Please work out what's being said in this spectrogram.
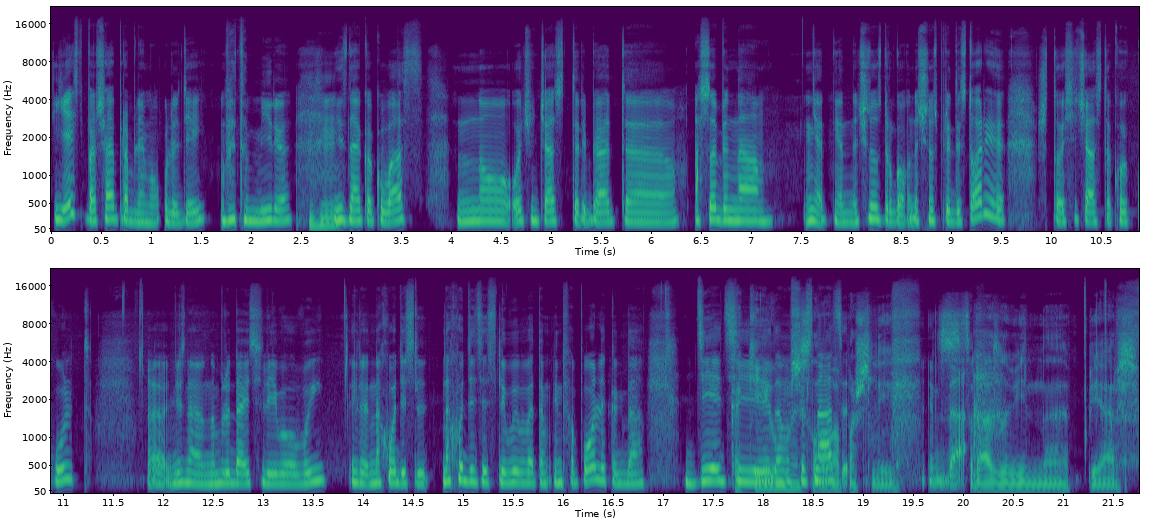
Есть большая проблема у людей в этом мире. Мгм. Не знаю, как у вас, но очень часто ребята, особенно... Нет, нет, начну с другого. Начну с предыстории, что сейчас такой культ. э, Не знаю, наблюдаете ли его вы, или находитесь, находитесь ли вы в этом инфополе, когда дети Какие там, умные 16... слова пошли. Да. Сразу видно пиарщик.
